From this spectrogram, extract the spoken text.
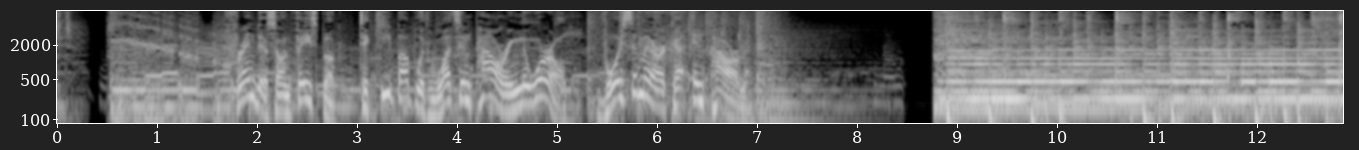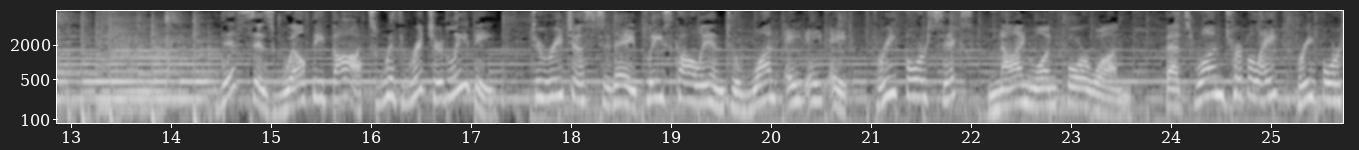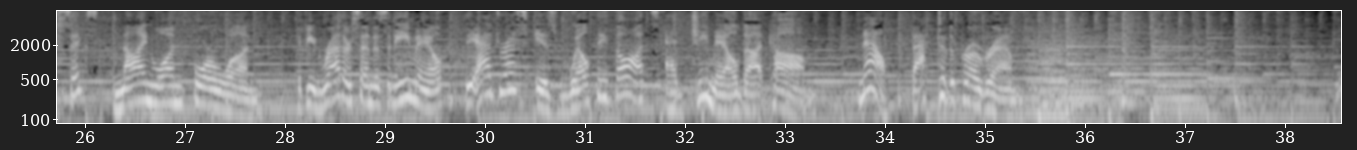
Friend us on Facebook to keep up with what's empowering the world. Voice America Empowerment. This is Wealthy Thoughts with Richard Levy. To reach us today, please call in to 1 888 346 9141. That's 1 346 9141. If you'd rather send us an email, the address is wealthythoughts at gmail.com. Now, back to the program.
